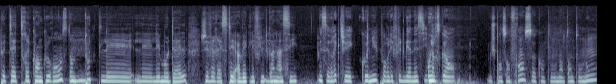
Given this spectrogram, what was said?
peut-être concurrence dans Mhm. tous les, les, les modèles, je vais rester avec les flûtes Mhm. Ganassi. Mais c'est vrai que tu es connu pour les flûtes Ganassi Oui. parce que en- je pense en France, quand on entend ton nom,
